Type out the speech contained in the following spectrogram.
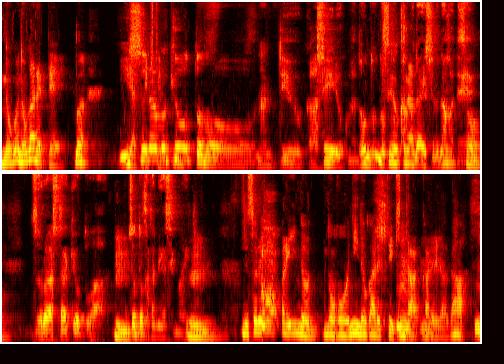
の逃れて、まあ、イスラム教徒の、なんていうか、勢力がどんどんどんどん拡大する中で。ゾロアスター教徒はうん、ちょっと片目が狭い。うん。で、それでやっぱりインドの方に逃れてきた彼らが、うん。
